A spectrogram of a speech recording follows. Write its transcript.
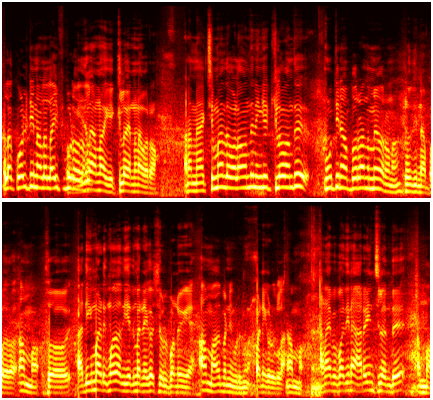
நல்லா குவாலிட்டி நல்ல லைஃப் கூட வரும். இதெல்லாம் கிலோ என்னென்ன வரும்? ஆனால் மேக்ஸிமம் இந்த வலை வந்து நீங்கள் கிலோ வந்து நூற்றி நாற்பது ரூபா அந்த மாதிரி வரணும். நூற்றி நாற்பது ரூபா. ஆமாம் ஸோ அதிகமாக எடுக்கும்போது அது எது மாதிரி நெகோஷியபிள் பண்ணுவீங்க? ஆமாம் அது பண்ணி கொடுக்கலாம். பண்ணி கொடுக்கலாம். ஆமாம் ஆனால் இப்போ பார்த்தீங்கன்னா அரை இன்ச்லேருந்து ஆமா.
